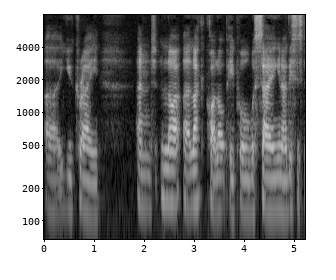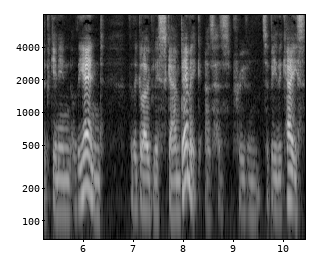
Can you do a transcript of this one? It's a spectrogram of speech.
uh, Ukraine. And like, uh, like quite a lot of people were saying, you know, this is the beginning of the end for the globalist scamdemic, as has proven to be the case.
